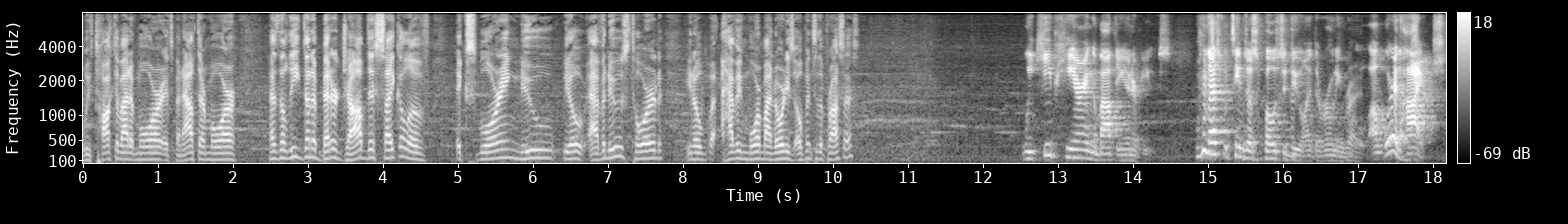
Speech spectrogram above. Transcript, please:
We've talked about it more. It's been out there more. Has the league done a better job this cycle of exploring new you know avenues toward you know having more minorities open to the process? We keep hearing about the interviews. That's what teams are supposed to do on the Rooney Rule. Right. Uh, where are the hires?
